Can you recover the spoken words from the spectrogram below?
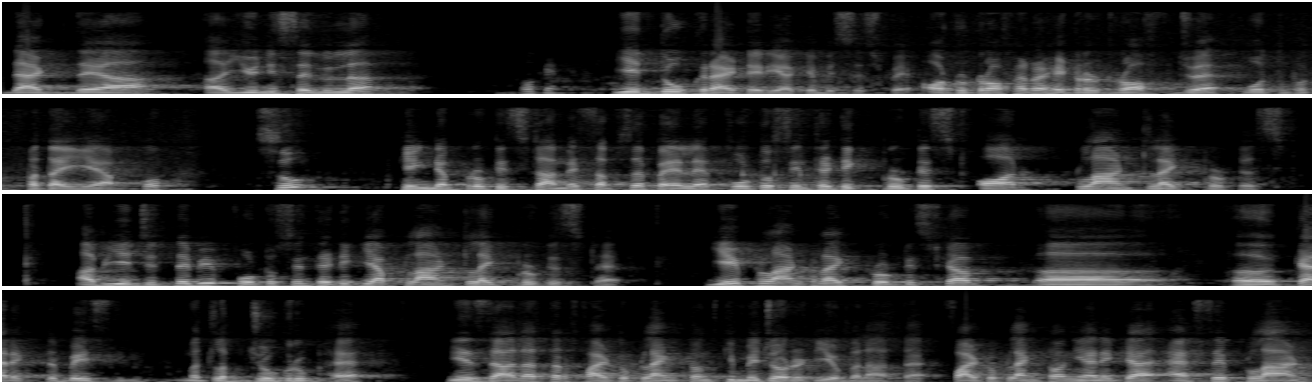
that they are unicellular okay ये दो क्राइटेरिया के बेसिस पे। ऑटोट्रॉफ और हेटरोट्रॉफ जो है, वो तो पता ही है आपको। सो किंगडम प्रोटिस्टा में सबसे पहले फोटोसिंथेटिक प्रोटिस्ट और प्लांट लाइक प्रोटिस्ट अब ये जितने भी फोटोसिंथेटिक या प्लांट लाइक प्रोटिस्ट है, ये प्लांट लाइक प्रोटिस्ट का कैरेक्टर बेस मतलब जो ग्रुप है ये ज़्यादातर फाइटोप्लैंक्टन की मेजोरिटी बनाता है। फाइटोप्लैंक्टन यानी क्या? ऐसे प्लांट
